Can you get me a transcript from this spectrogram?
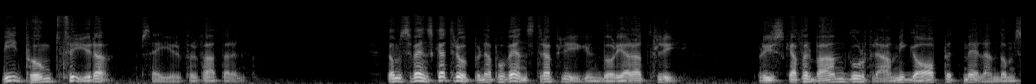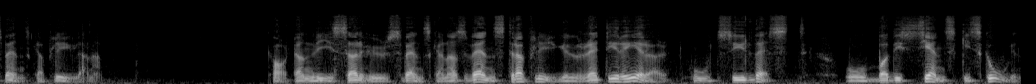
Vid punkt 4, säger författaren. De svenska trupperna på vänstra flygeln börjar att fly. Ryska förband går fram i gapet mellan de svenska flyglarna. Kartan visar hur svenskarnas vänstra flygel retirerar mot sydväst och Bodistjenskiskogen,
